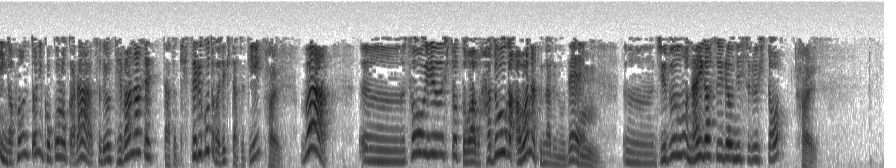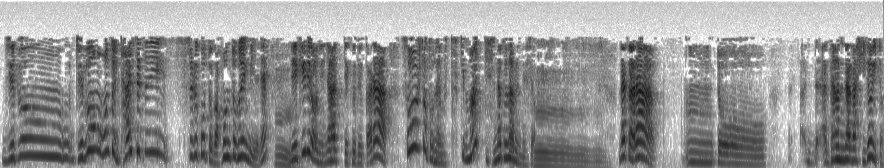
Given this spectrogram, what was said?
人が本当に心からそれを手放せたとき、捨てることができたときはい。は、うん、そういう人とは波動が合わなくなるので、うん。うん、自分をないがしろにする人、はい。自分、自分を本当に大切にすることが本当の意味でね、うんできるようになってくるから、そういう人とね、月マッチしなくなるんですよ。うん。だから、うーんと、だ旦那がひどいと。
